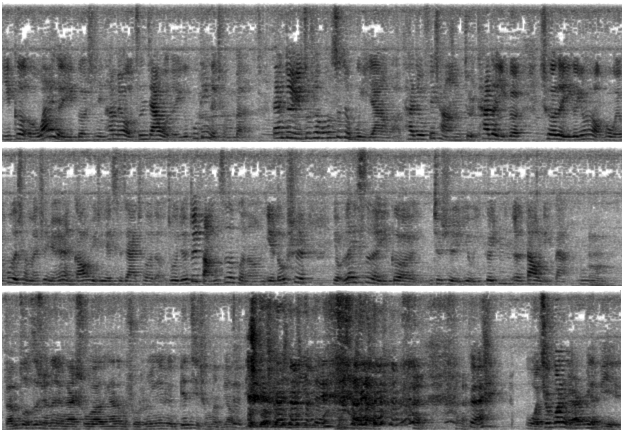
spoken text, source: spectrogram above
一个额外的一个事情，它没有增加我的一个固定的成本。但是对于租车公司就不一样了，它就非常就是它的一个车的一个拥有和维护的成本是远远高于这些私家车的。我觉得对房子可能也都是有类似的一个，就是有一个呃道理吧。嗯，咱们做咨询的应该说应该这么说说，因为这个边际成本比较低。对，对。我其实关注 Airbnb。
